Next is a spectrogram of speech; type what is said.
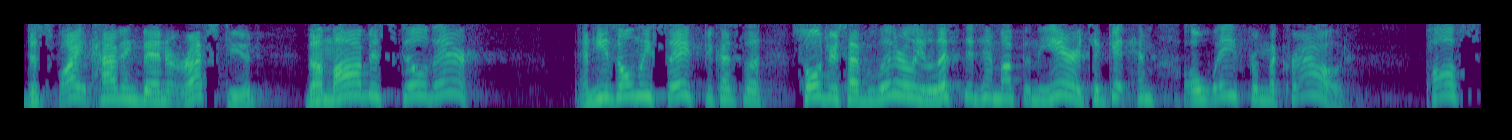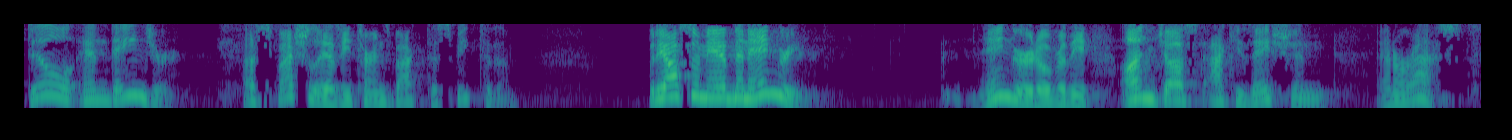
Despite having been rescued, the mob is still there. And he's only safe because the soldiers have literally lifted him up in the air to get him away from the crowd. Paul's still in danger, especially as he turns back to speak to them. But he also may have been angry, angered over the unjust accusation and arrest.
